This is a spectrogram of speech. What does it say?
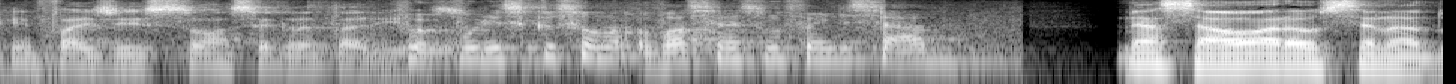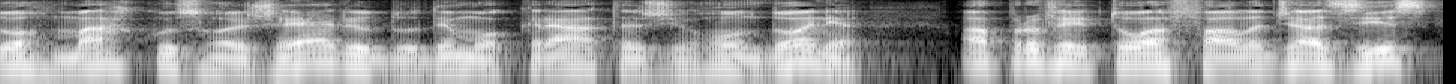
Quem faz isso são as secretarias. Foi por isso que o senhor, Vossa Excelência não foi indiciado. Nessa hora, o senador Marcos Rogério, do Democratas de Rondônia, aproveitou a fala de Aziz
